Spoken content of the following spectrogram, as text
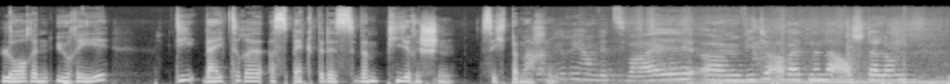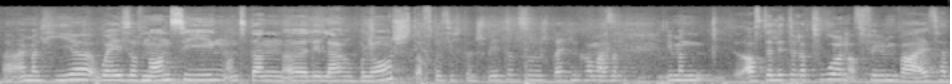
Lauren Uré, die weitere Aspekte des Vampirischen sichtbar machen. In Uri haben wir zwei ähm, Videoarbeiten in der Ausstellung. Äh, einmal hier Ways of Non-Seeing und dann äh, Les Larves Blanches, auf das ich dann später zu sprechen komme. Also wie man aus der Literatur und aus Filmen weiß, hat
